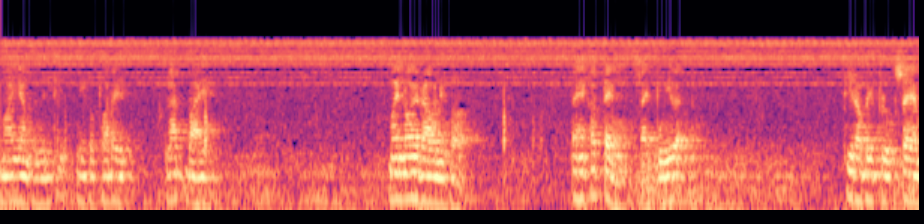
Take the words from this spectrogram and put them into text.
ไม้อย่างอื่นนี่ก็พอได้รัดใบ ไม้น้อยเราเนี่ก็ได้ให้เขาแต่งใส่ปุ๋ยแบบที่เราไปปลูกแซม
